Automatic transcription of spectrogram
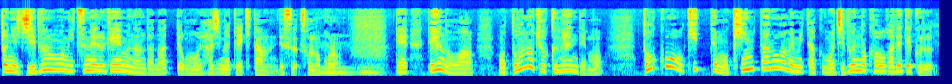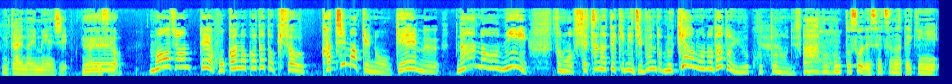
当に自分を見つめるゲームなんだなって思い始めてきたんですその頃、うんうん、でっていうのはもうどの局面でもどこを切っても金太郎飴みたくも自分の顔が出てくるみたいなイメージなんですよ。麻雀って他の方と競う勝ち負けのゲームなのにその刹那的に自分と向き合うものだということなんですか？あもう本当そうです。刹那的に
